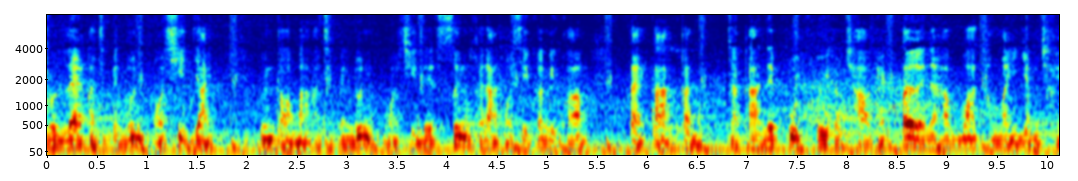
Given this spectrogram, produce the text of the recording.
รุ่นแรกก็จะเป็นรุ่นหัวฉีดใหญ่ รุ่นต่อมาก็จะเป็นรุ่นหัวฉีดเล็กซึ่งขนาดหัวฉีดก็มีความแตกต่างกัน จากการได้พูดคุยกับชาวแท็กเตอร์นะครับ ว่าทำไมยังใช้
